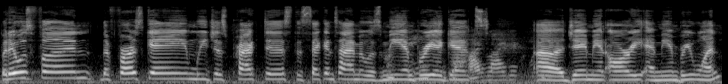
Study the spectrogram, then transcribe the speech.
But it was fun. The first game we just practiced. The second time it was me and Bree against uh, Jamie and Ari and me and Bree won.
